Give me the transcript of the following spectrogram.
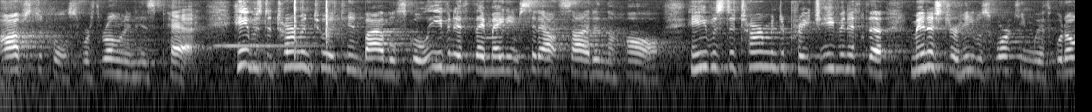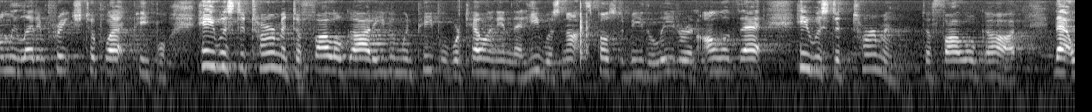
obstacles were thrown in his path. He was determined to attend Bible school, even if they made him sit outside in the hall. He was determined to preach, even if the minister he was working with would only let him preach to black people. He was determined to follow God, even when people were telling him that he was not supposed to be the leader and all of that. He was determined to follow God. That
